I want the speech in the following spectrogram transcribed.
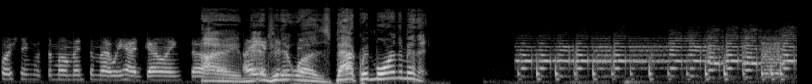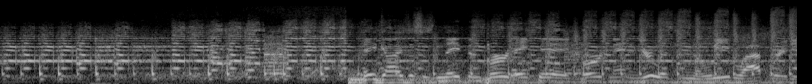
pushing with the momentum that we had going. So I think imagine just- it was. Back with more in a minute. Hey guys, this is Nathan Bird, aka Birdman, and you're listening to Lead Lap Radio.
